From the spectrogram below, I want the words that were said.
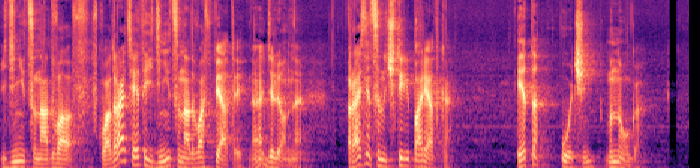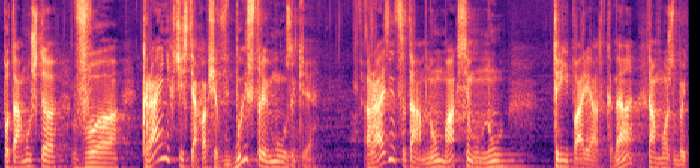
единица на 2 в квадрате, это единица на 2 в пятой, да, деленная. Разница на 4 порядка. Это очень много. Потому что в крайних частях, вообще в быстрой музыке, разница там, ну, максимум, ну, три порядка, да. Там может быть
